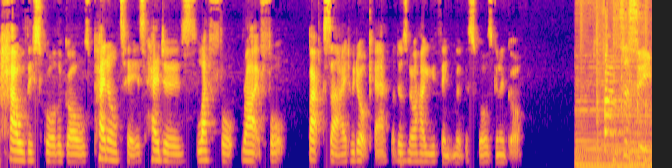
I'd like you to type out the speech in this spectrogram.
how they score the goals penalties, headers, left foot, right foot, backside. We don't care. Let us know how you think that the score is going to go. Fantasy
